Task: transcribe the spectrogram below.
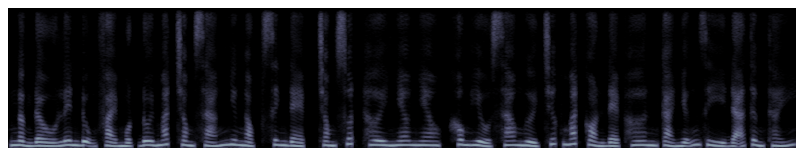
ngẩng đầu lên đụng phải một đôi mắt trong sáng như ngọc xinh đẹp, trong suốt hơi nheo nheo, không hiểu sao người trước mắt còn đẹp hơn cả những gì đã từng thấy.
